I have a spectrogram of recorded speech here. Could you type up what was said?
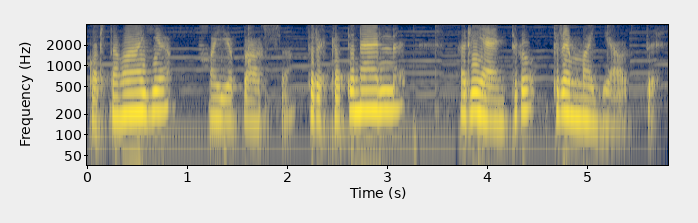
quarta maglia maglia bassa 3 catenelle rientro 3 maglie alte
